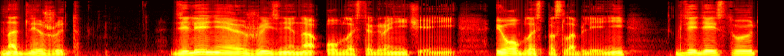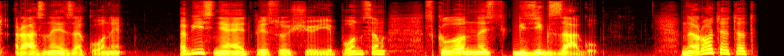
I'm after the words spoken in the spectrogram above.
надлежит. Деление жизни на область ограничений и область послаблений, где действуют разные законы, объясняет присущую японцам склонность к зигзагу. Народ этот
